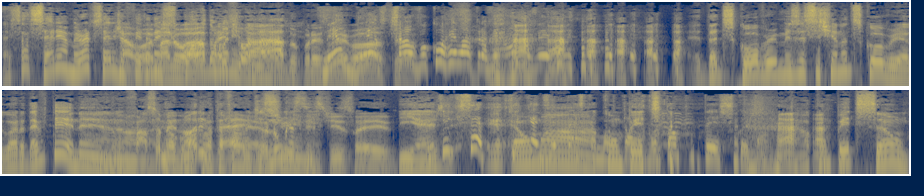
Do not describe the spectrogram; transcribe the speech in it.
Essa série é a melhor série já Não, feita na história é da humanidade. por esse Meu negócio. Deus, tchau, vou correr lá pra ver. É da Discovery, mas eu assistia na Discovery. Agora deve ter, né? Não na- faço a menor plataforma ideia. de Eu nunca streaming. assisti isso aí. E é, O que, que, você, é, que, é quer dizer uma pesca mortal? competi- Mortal pro peixe, coitado. é uma competição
